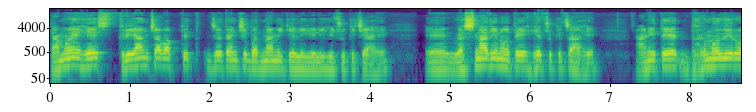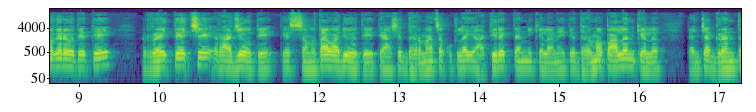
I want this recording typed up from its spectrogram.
त्यामुळे हे स्त्रियांच्या बाबतीत जे त्यांची बदनामी केली गेली ही चुकीची आहे. हे व्यसनाधीन होते हे चुकीचं आहे. आणि ते धर्मवीर वगैरे होते ते रयतेचे राजे होते ते समतावादी होते ते असे धर्माचा कुठलाही अतिरेक त्यांनी केला नाही ते धर्मपालन केलं. त्यांच्या ग्रंथ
